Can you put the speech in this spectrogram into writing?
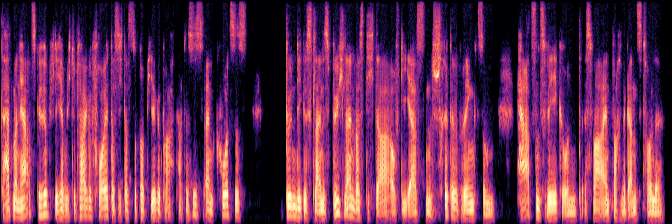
da hat mein Herz gehüpft. Ich habe mich total gefreut, dass ich das zu Papier gebracht hatte. Es ist ein kurzes, bündiges kleines Büchlein, was dich da auf die ersten Schritte bringt zum Herzensweg und es war einfach eine ganz tolle,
